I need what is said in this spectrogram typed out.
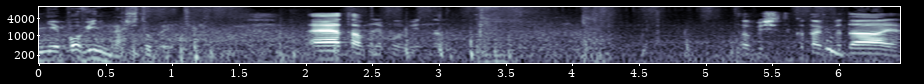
Nie powinnaś tu być. E, tam nie powinno. To by się tylko tak wydaje.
